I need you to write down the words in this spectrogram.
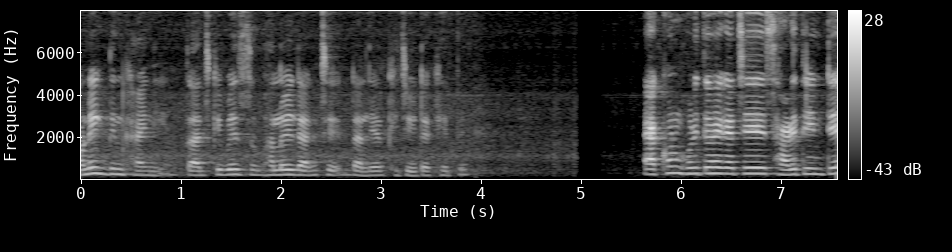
অনেক দিন খাইনি, তো আজকে বেশ ভালোই লাগছে ডালিয়ার খিচুড়িটা খেতে। এখন ঘড়িতে হয়ে গেছে সাড়ে তিনটে,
